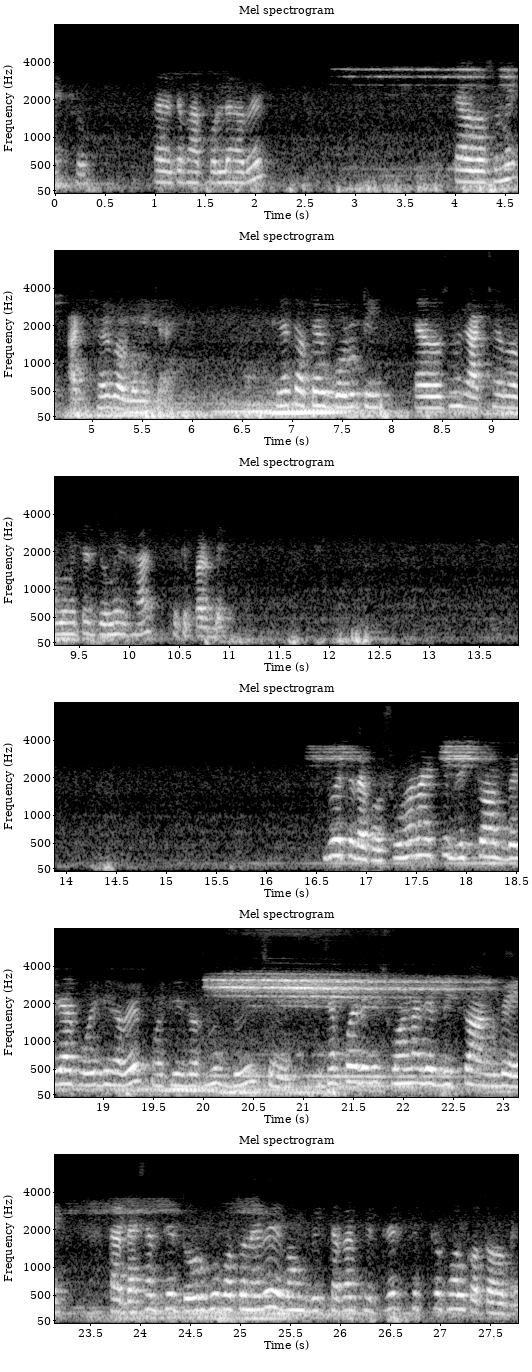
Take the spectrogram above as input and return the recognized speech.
একশো। তাহলে এটা ভাগ করলে হবে তেরো দশমিক আট ছয় বর্গমিটার। ঠিক আছে? অতএব গরুটি তেরো দশমিক আট ছয় বর্গমিটার জমির ঘাস খেতে পারবে। দুয়েতে দেখো, সুহানা একটি বৃত্ত আঁকবে যার পরিধি হবে পঁয়ত্রিশ দশমিক দুই সেমি। হিসাব করে দেখি সুহানা যে বৃত্ত আঁকবে, তার ব্যাসার্ধের দৈর্ঘ্য কত নেবে এবং বৃত্তাকার ক্ষেত্রের ক্ষেত্রফল কত হবে?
